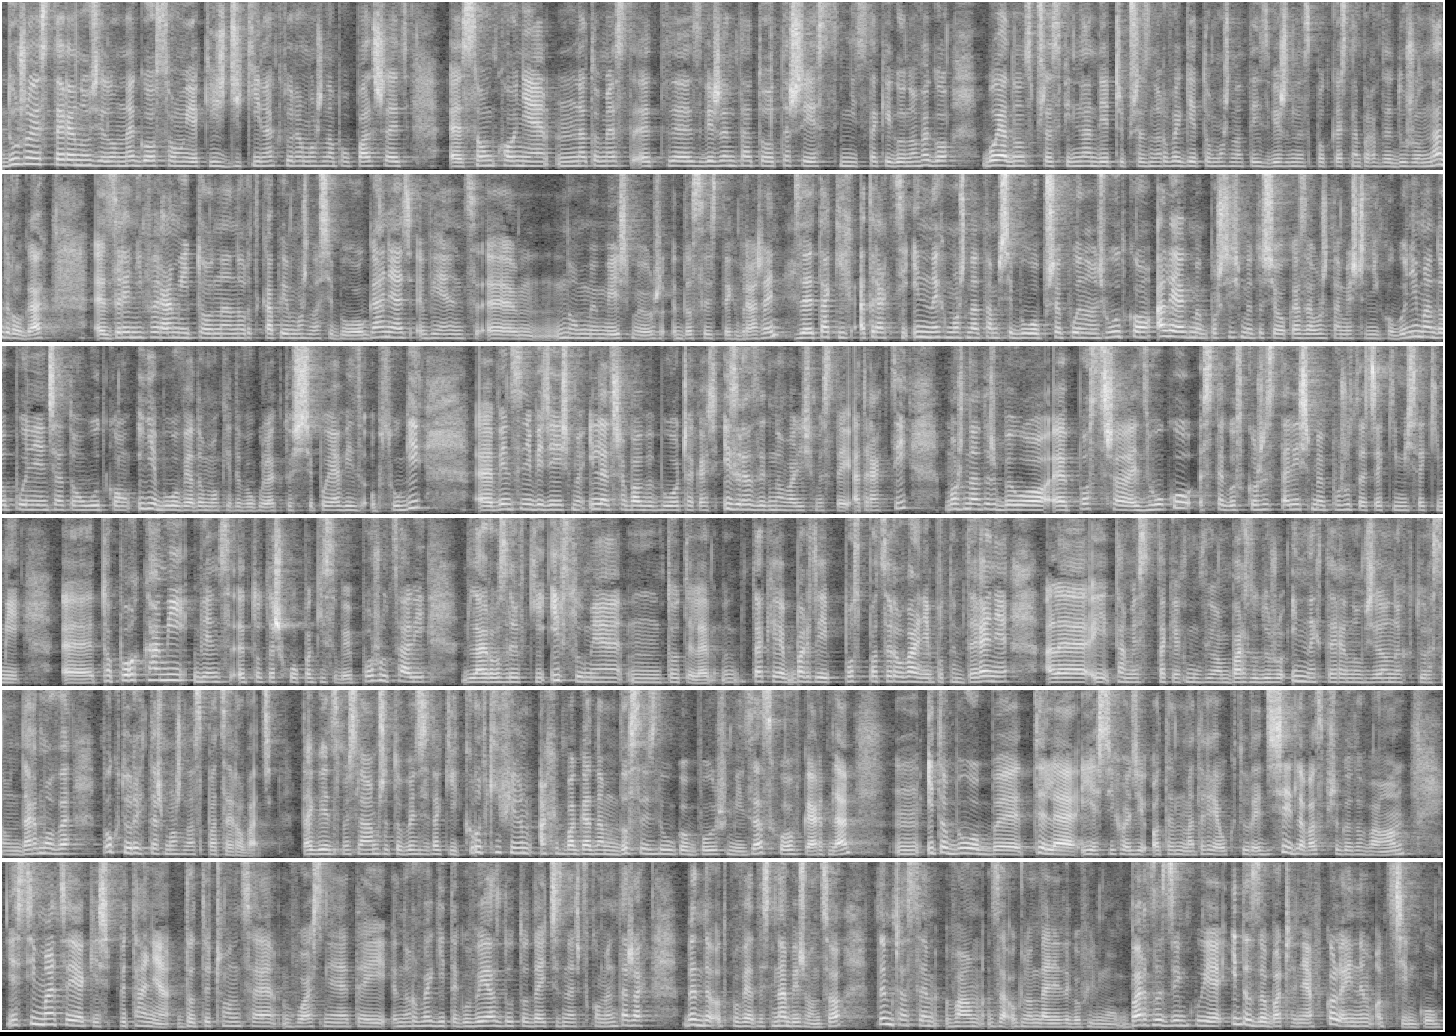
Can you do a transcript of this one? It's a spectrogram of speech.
Dużo jest terenu zielonego, są jakieś dziki, na które można popatrzeć, są konie, natomiast e, te zwierzęta to też jest nic takiego nowego, bo jadąc przez Finlandię czy przez Norwegię, to można tej spotkać naprawdę dużo na drogach. E, Z reniferami to na Nordkapie można się było ganiać, więc no, my mieliśmy już dosyć tych wrażeń. Z takich atrakcji innych można tam się było przepłynąć łódką, ale jak my poszliśmy, to się okazało, że tam jeszcze nikogo nie ma do płynięcia tą łódką i nie było wiadomo, kiedy w ogóle ktoś się pojawi z obsługi, e, więc nie wiedzieliśmy, ile trzeba by było czekać i zrezygnowaliśmy z tej atrakcji. Można też było e, postrzelać z łuku, z tego skorzystaliśmy, porzucać jakimiś takimi toporkami, więc to też chłopaki sobie porzucali dla rozrywki i w sumie mm, to tyle. Takie bardziej pospacerowanie po tym terenie, ale tam jest, tak jak mówiłam, bardzo dużo innych terenów zielonych, które są darmowe, po których też można spacerować. Tak więc myślałam, że to będzie taki krótki film, a chyba gadam dosyć długo, bo już mi zaschło w gardle. Mm, I to byłoby tyle, jeśli chodzi o ten materiał, który dzisiaj dla Was przygotowałam. Jeśli macie jakieś pytania dotyczące właśnie tej Norwegii, tego wyjazdu, to dajcie znać w komentarzach. Będę odpowiadać na bieżąco. Tymczasem Wam za oglądanie tego filmu bardzo dziękuję i do zobaczenia w kolejnym odcinku.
